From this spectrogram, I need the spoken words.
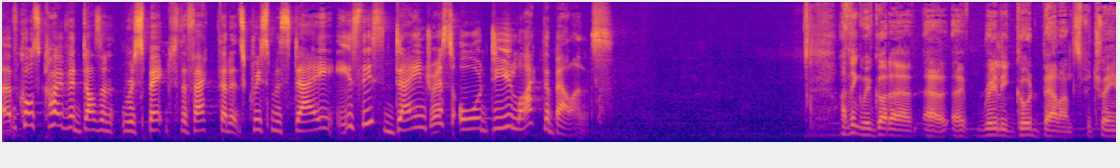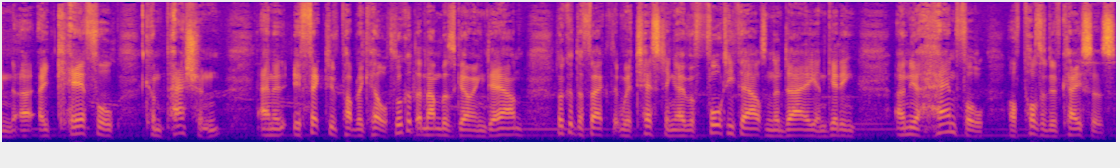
Of course, COVID doesn't respect the fact that it's Christmas Day. Is this dangerous or do you like the balance? I think we've got a, a, a really good balance between a, a careful compassion and an effective public health. Look at the numbers going down. Look at the fact that we're testing over 40,000 a day and getting only a handful of positive cases.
